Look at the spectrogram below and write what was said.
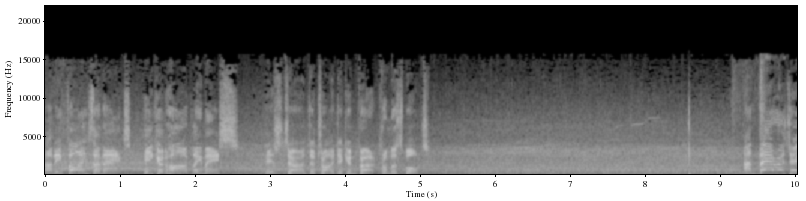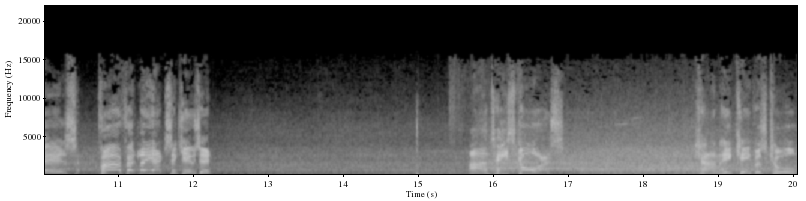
And he finds the net. He could hardly miss. His turn to try to convert from the spot. And there it is. Perfectly executed. And he scores. Can he keep his cool?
